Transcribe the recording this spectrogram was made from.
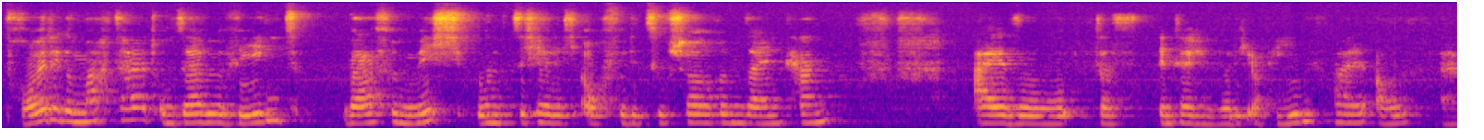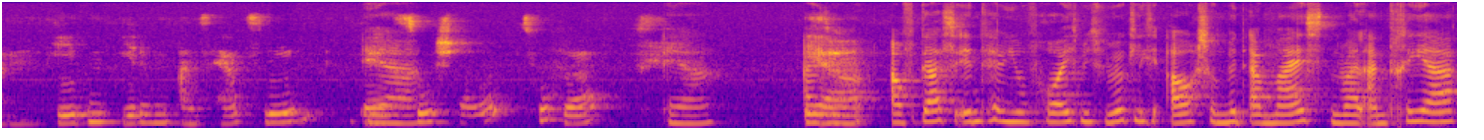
Freude gemacht hat und sehr bewegend war für mich und sicherlich auch für die Zuschauerin sein kann. Also das Interview würde ich auf jeden Fall auch ähm, jedem, jedem ans Herz legen, der ja. zuschaut, zuhört. Ja. Also ja. auf das Interview freue ich mich wirklich auch schon mit am meisten, weil Andrea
